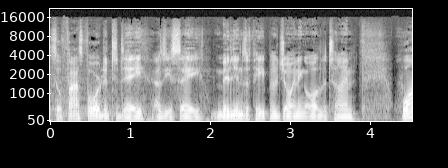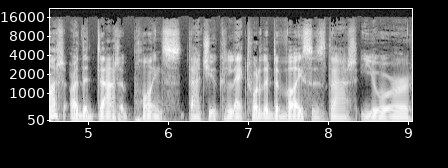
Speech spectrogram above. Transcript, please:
So fast forward to today, as you say, millions of people joining all the time. What are the data points that you collect? What are the devices that your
